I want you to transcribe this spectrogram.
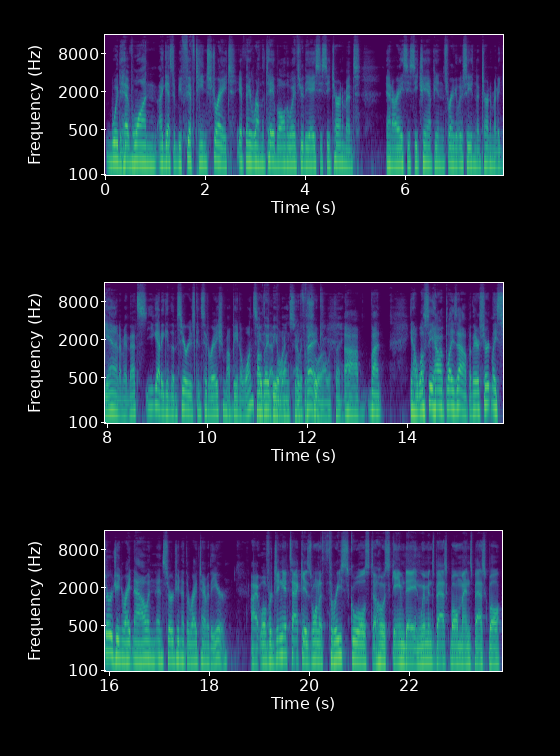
would have won, I guess it'd be 15 straight if they run the table all the way through the ACC tournament and are ACC champions regular season and tournament again. I mean, that's you got to give them serious consideration about being a one seed. oh, they'd that be a point, one I seed for think. sure. I would think. Uh, but you know, we'll see how it plays out. But they're certainly surging right now and, and surging at the right time of the year. All right. Well, Virginia Tech is one of three schools to host game day in women's basketball, men's basketball,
